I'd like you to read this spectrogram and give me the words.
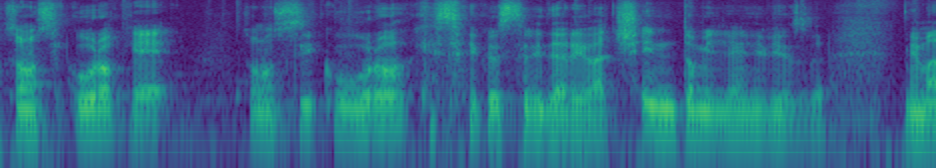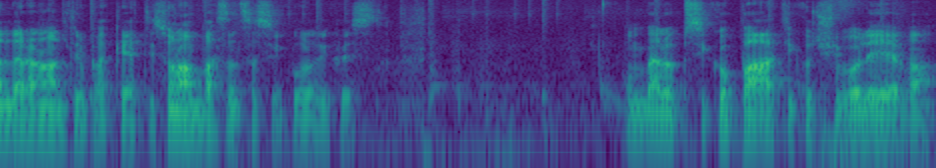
Sono sicuro che sono sicuro che se questo video arriva a 100 milioni di views mi manderanno altri pacchetti, sono abbastanza sicuro di questo. Un bello psicopatico ci voleva,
